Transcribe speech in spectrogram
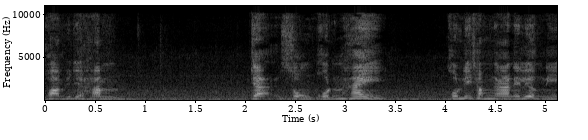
ความยุติธรรมจะส่งผลให้คนที่ทำงานในเรื่องนี้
